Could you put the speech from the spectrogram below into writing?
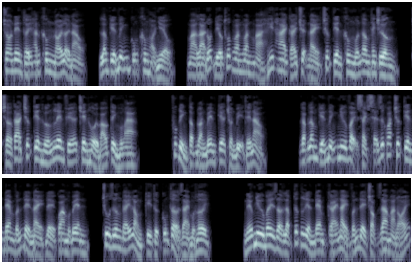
Cho nên thấy hắn không nói lời nào, lâm kiến vĩnh cũng không hỏi nhiều mà là đốt điếu thuốc ngoan ngoan mà hít hai cái chuyện này trước tiên không muốn âm thanh trường, chờ ta trước tiên hướng lên phía trên hồi báo tình huống a. Phúc đỉnh tập đoàn bên kia chuẩn bị thế nào? Gặp lâm kiến vĩnh như vậy sạch sẽ dứt khoát trước tiên đem vấn đề này để qua một bên, chu dương đáy lòng kỳ thực cũng thở dài một hơi. Nếu như bây giờ lập tức liền đem cái này vấn đề chọc ra mà nói,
